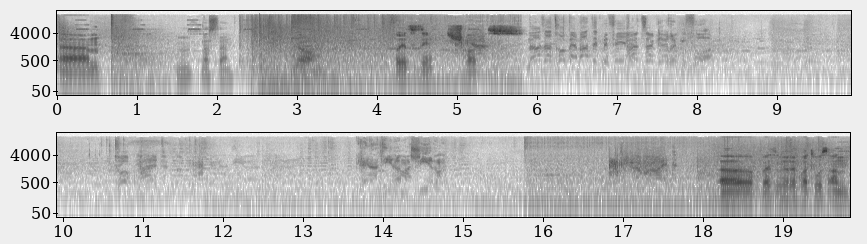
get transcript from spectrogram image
Ähm, Hm, was denn? Ja. so jetzt zu sehen. Schrott. Mörsertrupp erwartet Befehl. Panzergriff. Rücken vor. Trupp, halt. Grenadiere marschieren. Tiger bereit. Äh, weißt du, Reparatur ist an.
